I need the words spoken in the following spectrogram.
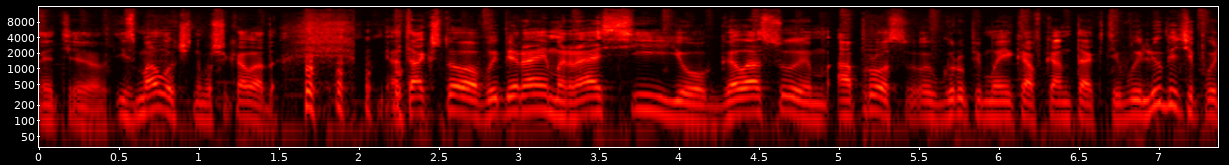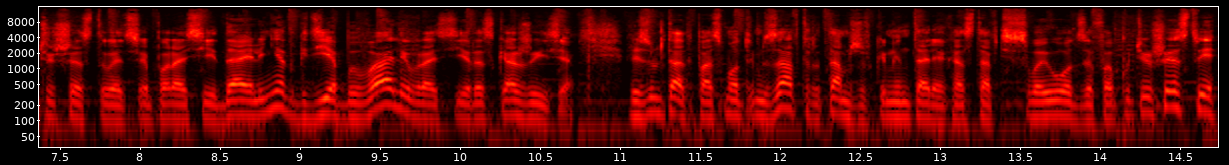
эти из молочного шоколада. Так что выбираем Россию, голосуем. Опрос в группе Маяка ВКонтакте. Вы любите путешествовать по России, да или нет? Где бывали в России? Расскажите. Результат посмотрим завтра. Там же в комментариях оставьте свой отзыв о путешествии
